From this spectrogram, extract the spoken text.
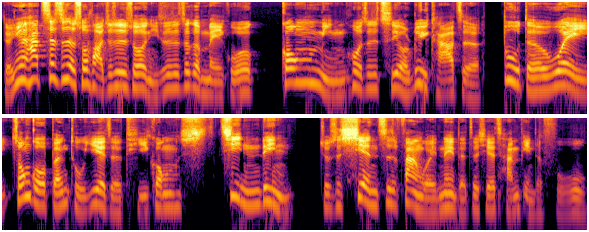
对，因为他这次的说法就是说，你是这个美国公民或者是持有绿卡者，不得为中国本土业者提供禁令。就是限制范围内的这些产品的服务，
